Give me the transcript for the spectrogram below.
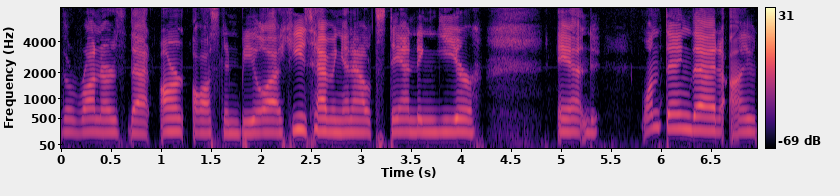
the runners that aren't Austin Belot. He's having an outstanding year. And one thing that I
